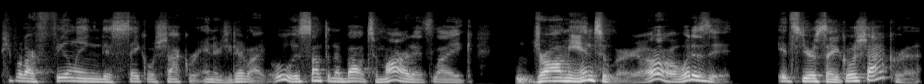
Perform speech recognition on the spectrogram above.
people are feeling this sacral chakra energy. They're like, "Ooh, it's something about Tamara that's like drawing me into her." Oh, what is it? It's your sacral chakra.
